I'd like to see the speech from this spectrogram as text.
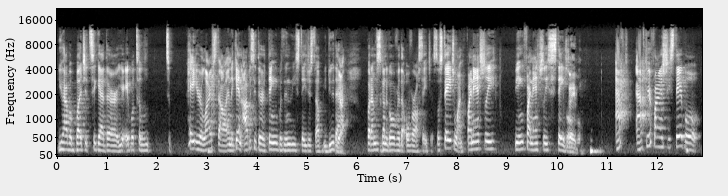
you have a budget together, you're able to to pay your lifestyle. And again, obviously there are things within these stages to help you do that. Yeah. But I'm just going to go over the overall stages. So stage one, financially being financially stable. Stable. After, after you're financially stable,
